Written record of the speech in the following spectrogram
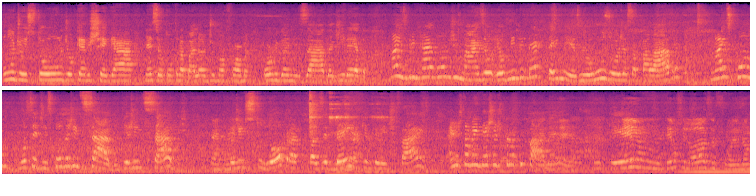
onde eu estou, onde eu quero chegar, né? Se eu estou trabalhando de uma forma organizada, direta. Mas brincar é bom demais, eu, eu me libertei mesmo, eu uso hoje essa palavra, mas quando você diz, quando a gente sabe, que a gente sabe, uhum. que a gente estudou para fazer bem aquilo que a gente faz, a gente também deixa de preocupar, né? É. Tem um, tem um filósofo, eu não,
